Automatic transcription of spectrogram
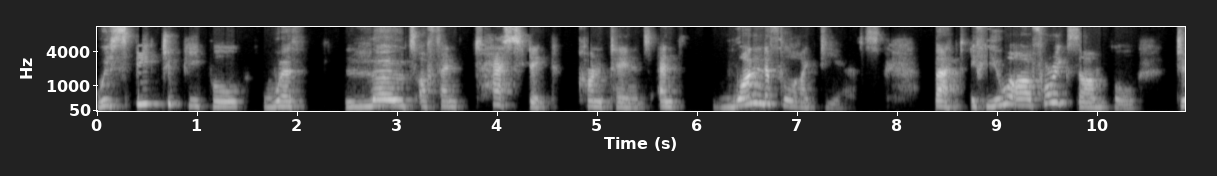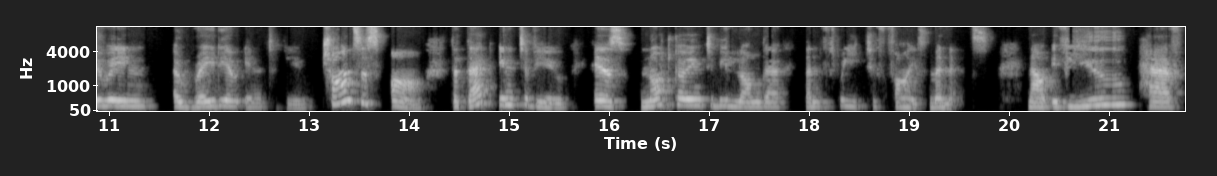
we speak to people with loads of fantastic content and wonderful ideas. But if you are, for example, doing a radio interview, chances are that that interview is not going to be longer than three to five minutes. Now, if you have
